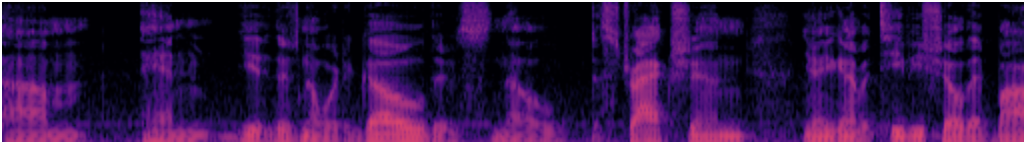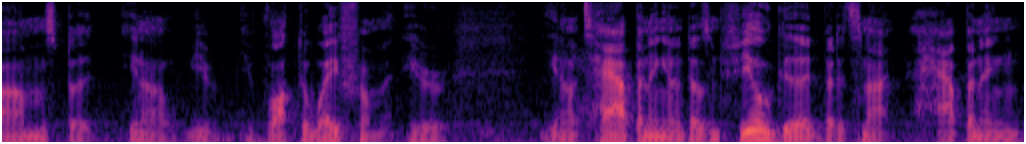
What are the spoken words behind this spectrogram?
Um, and you, there's nowhere to go. There's no distraction. You know, you can have a TV show that bombs, but you know, you, you've walked away from it. You're, you know, it's happening and it doesn't feel good, but it's not happening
